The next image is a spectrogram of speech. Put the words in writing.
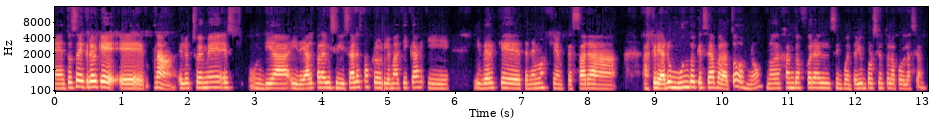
Entonces creo que, eh, nada, el 8M es un día ideal para visibilizar estas problemáticas y, ver que tenemos que empezar a, a, crear un mundo que sea para todos, ¿no? No dejando afuera el 51% de la población.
